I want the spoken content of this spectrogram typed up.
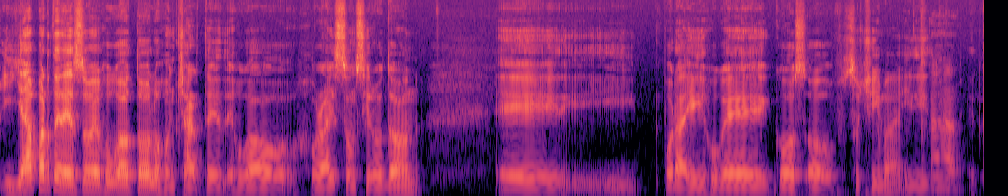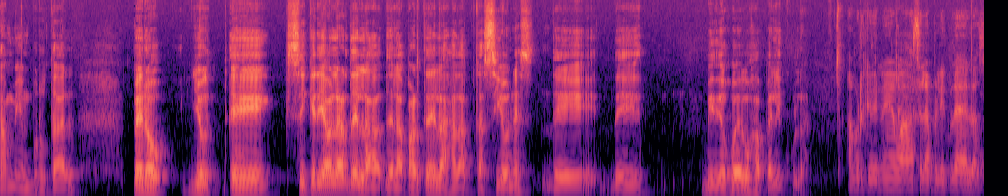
Y ya aparte de eso, he jugado todos los Uncharted. He jugado Horizon Zero Dawn. eh, y por ahí jugué Ghost of Tsushima y Ajá. también brutal. Pero yo eh, sí quería hablar de la, de la parte de las adaptaciones de, de videojuegos a películas. Ah, porque viene, a hacer la película de las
